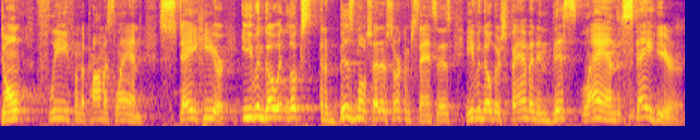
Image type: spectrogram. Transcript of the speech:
Don't flee from the promised land. Stay here. Even though it looks an abysmal set of circumstances, even though there's famine in this land, stay here.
